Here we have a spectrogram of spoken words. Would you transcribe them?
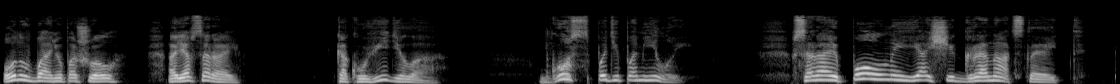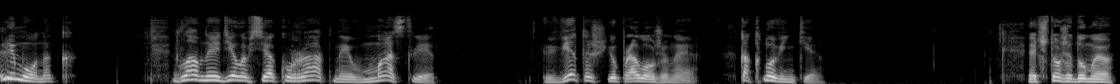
Он в баню пошел, а я в сарай. Как увидела, Господи помилуй! В сарае полный ящик гранат стоит, лимонок. Главное дело, все аккуратные, в масле, ветошью проложенные, как новенькие. Это что же, думаю,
